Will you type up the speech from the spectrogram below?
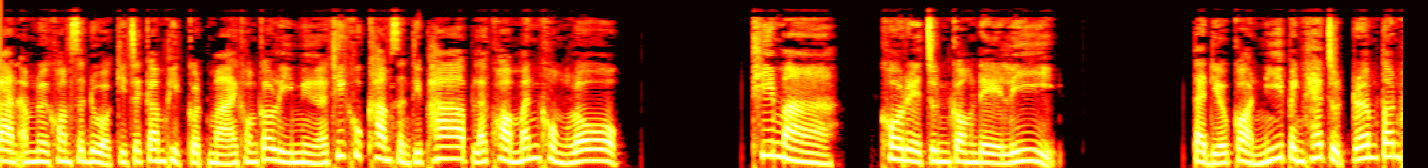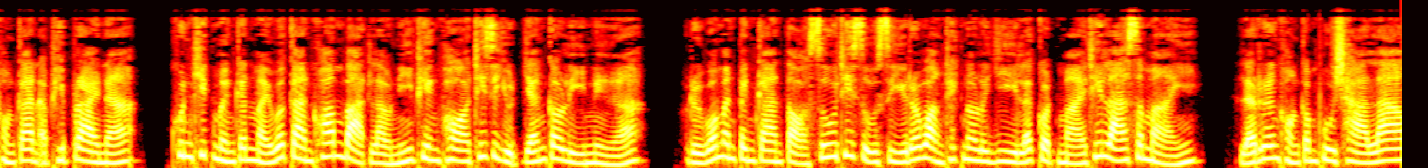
การอำนวยความสะดวกกิจกรรมผิดกฎหมายของเกาหลีเหนือที่คุกคามสันติภาพและความมั่นคงโลก ที่มา โคเรจุนกองเดลี่ แต่เดี๋ยวก่อนนี้เป็นแค่จุดเริ่มต้นของการอภิปรายนะ คุณคิดเหมือนกันไหมว่าการคว่ำบาตรเหล่านี้เพียงพอที่จะหยุดยั้งเกาหลีเหนือ หรือว่ามันเป็นการต่อสู้ที่สูสีระหว่างเทคโนโลยีและกฎหมายที่ล้าสมัย และเรื่องของกัมพูชาเล่า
